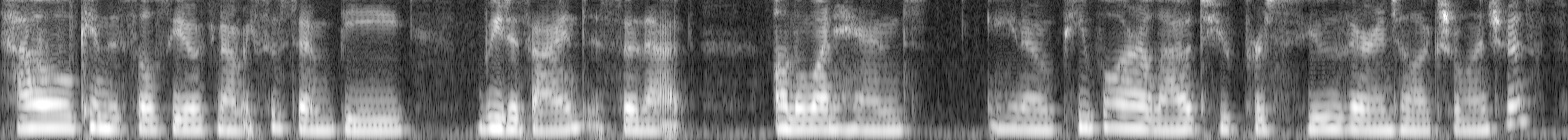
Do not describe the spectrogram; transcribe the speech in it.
how can the socioeconomic system be redesigned so that on the one hand you know people are allowed to pursue their intellectual interests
